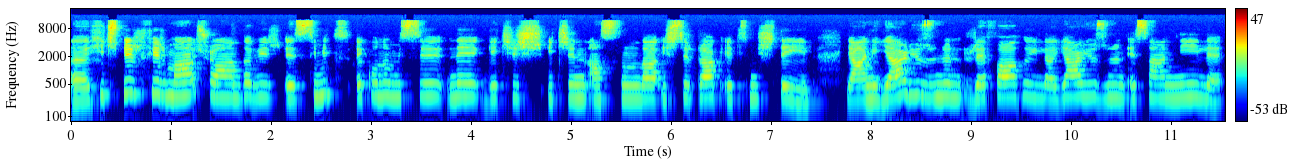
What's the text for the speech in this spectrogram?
Hiçbir firma şu anda bir e, simit ekonomisine geçiş için aslında iştirak etmiş değil. Yani yeryüzünün refahıyla, yeryüzünün esenliğiyle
